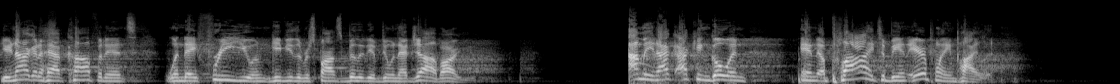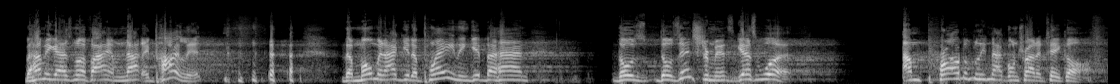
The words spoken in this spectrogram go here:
you're not going to have confidence when they free you and give you the responsibility of doing that job, are you? I mean, I, I can go and, and apply to be an airplane pilot. But how many guys know if I am not a pilot, the moment I get a plane and get behind those, those instruments, guess what? I'm probably not going to try to take off.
